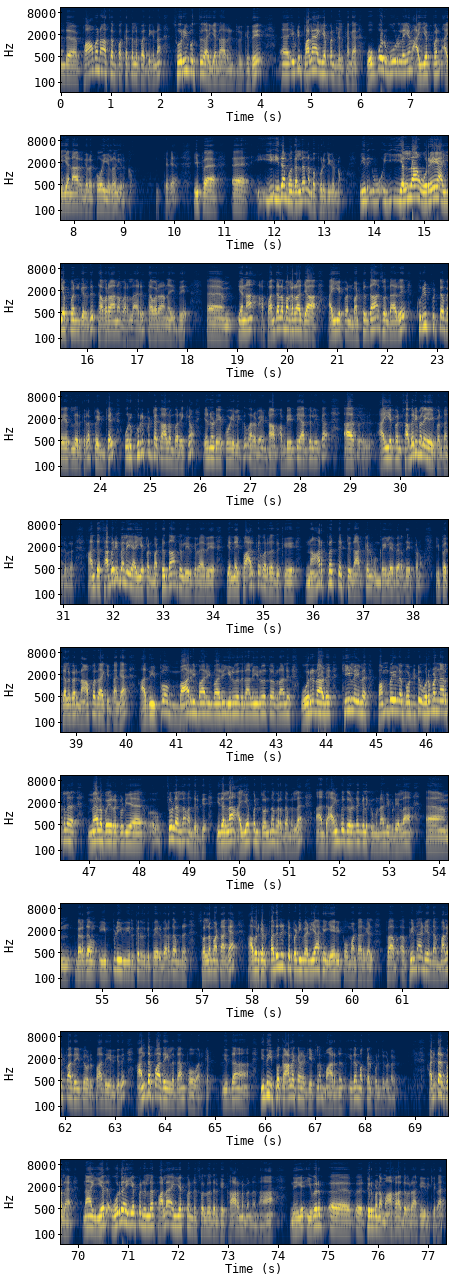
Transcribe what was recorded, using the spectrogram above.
அந்த பாவநாசம் பக்கத்தில் பார்த்திங்கன்னா சொரிமுத்து ஐயனார்ன்ட்டு இருக்குது. இப்படி பல ஐயப்பன்கள் இருக்காங்க. ஒவ்வொரு ஊர்லேயும் ஐயப்பன் ஐயனாருங்கிற கோயிலும் இருக்கும். சரியா? இப்போ இதை முதல்ல நம்ம புரிஞ்சுக்கணும். இது எல்லாம் ஒரே ஐயப்பன்கிறது தவறான வரலாறு தவறான இது. ஏன்னா பந்தள மகாராஜா ஐயப்பன் மட்டும்தான் சொன்னார் குறிப்பிட்ட வயதில் இருக்கிற பெண்கள் ஒரு குறிப்பிட்ட காலம் வரைக்கும் என்னுடைய கோயிலுக்கு வர வேண்டாம் அப்படின்ட்டு யார் சொல்லியிருக்கா? ஐயப்பன் சபரிமலை ஐயப்பன் தான் சொல்கிறார் அந்த சபரிமலை ஐயப்பன் மட்டும்தான் சொல்லியிருக்கிறாரு என்னை பார்க்க வர்றதுக்கு நாற்பத்தெட்டு நாட்கள் உண்மையிலே விரதம் இருக்கணும். இப்போ சில பேர் நாற்பதாக்கிட்டாங்க அது இப்போ மாறி மாறி மாறி இருபது நாள் இருபத்தொரு நாள் ஒரு நாள் கீழையில் பம்பையில் போட்டுட்டு ஒரு மணி நேரத்தில் மேலே போயிடக்கூடிய சூழல்லாம் வந்திருக்கு. இதெல்லாம் ஐயப்பன் சொன்ன விரதம் இல்லை. அந்த ஐம்பது வருடங்களுக்கு முன்னாடி இப்படியெல்லாம் விரதம் இப்படி இருக்கிறதுக்கு பேர் விரதம்னு சொல்ல மாட்டாங்க. அவர்கள் பதினெட்டு படி வழியாக ஏறி போக மாட்டார்கள். ப- பின்னாடி அந்த மலைப்பாதைன்ட்டு ஒரு பாதை இருக்குது. அந்த பாதையில் தான் போவார்கள். இதுதான் இது இப்போ காலக்கணக்கீட்டில் மாறினது. இதை மக்கள் புரிந்து கொள்ள வேண்டும். அடுத்தாற்போல் நான் எதை ஒரு ஐயப்பன் இல்லை பல ஐயப்பன் சொல்வதற்கு காரணம் என்னென்னா நீங்கள் இவர் திருமணம் ஆகாதவராக இருக்கிறார்.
